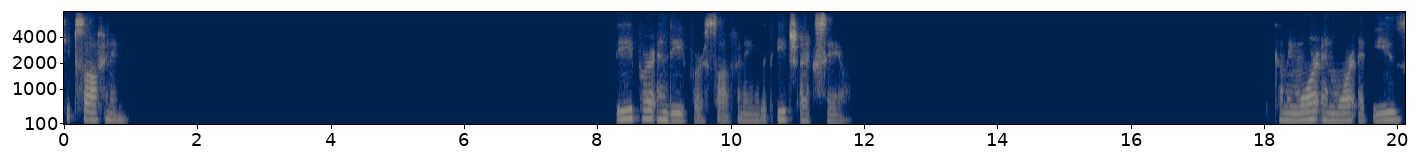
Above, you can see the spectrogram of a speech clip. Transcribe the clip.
Keep softening. Deeper and deeper softening with each exhale. Becoming more and more at ease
